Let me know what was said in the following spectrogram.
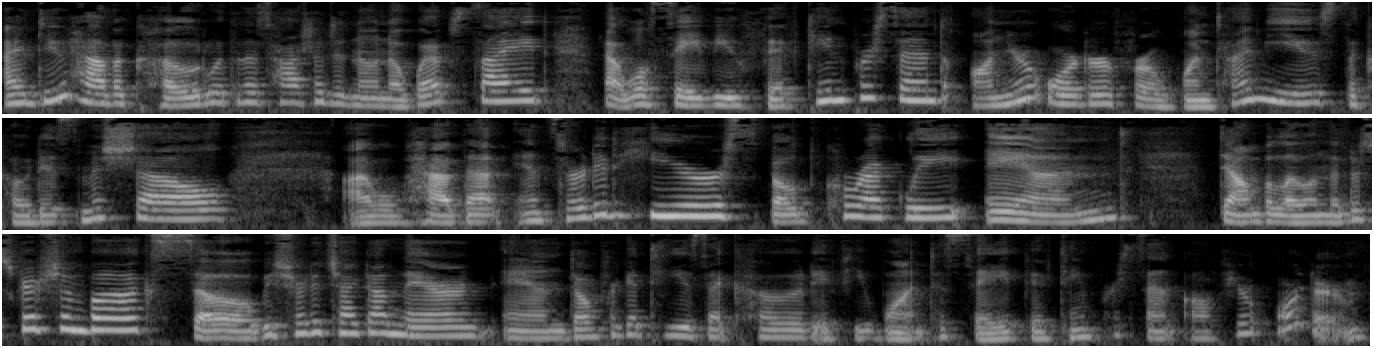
I do have a code with the Natasha Denona website that will save you 15% on your order for one-time use. The code is Michelle. I will have that inserted here, spelled correctly, and down below in the description box. So be sure to check down there and don't forget to use that code if you want to save 15% off your order.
